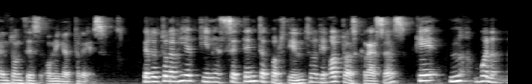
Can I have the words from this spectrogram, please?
entonces omega 3 pero todavía tiene 70% de otras grasas que, no, bueno,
